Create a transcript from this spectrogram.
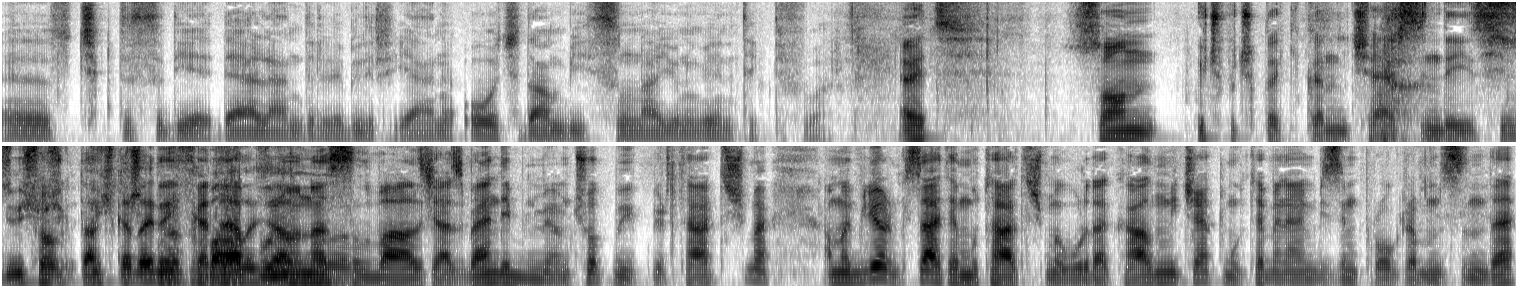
e, çıktısı diye değerlendirilebilir. Yani o açıdan bir sınırlar yörüngelerinin teklifi var. Evet son üç buçuk dakikanın içerisindeyiz. Şimdi üç buçuk dakikada üç buçuk nasıl bunu bunu? nasıl bağlayacağız ben de bilmiyorum. Çok büyük bir tartışma ama biliyorum ki zaten bu tartışma burada kalmayacak. Muhtemelen bizim programımızın da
